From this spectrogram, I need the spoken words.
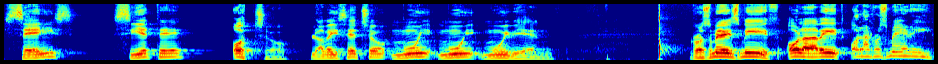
6, 7, 8. Lo habéis hecho muy, muy, muy bien. Rosemary Smith. Hola David. Hola Rosemary.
